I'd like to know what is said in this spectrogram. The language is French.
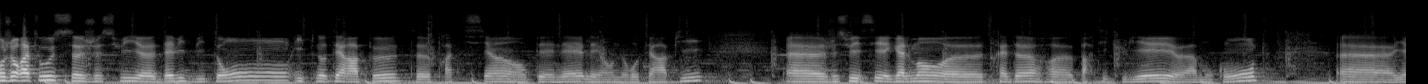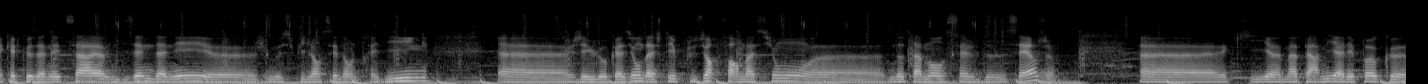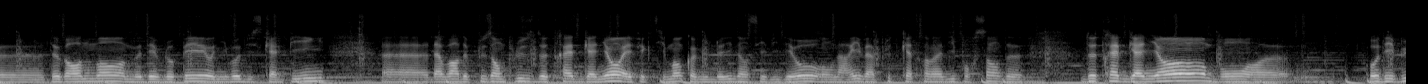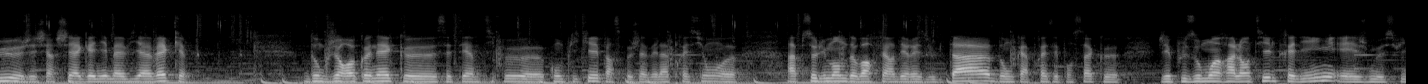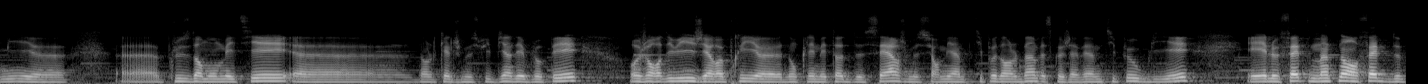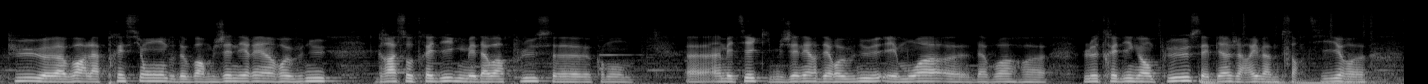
Bonjour à tous, je suis euh, David Bitton, hypnothérapeute, euh, praticien en PNL et en neurothérapie. Euh, je suis ici également trader particulier à mon compte. il y a quelques années de ça, une dizaine d'années, je me suis lancé dans le trading. J'ai eu l'occasion d'acheter plusieurs formations, notamment celle de Serge. Euh, qui euh, m'a permis à l'époque euh, de grandement me développer au niveau du scalping, d'avoir de plus en plus de trades gagnants. Effectivement, comme il le dit dans ses vidéos, on arrive à plus de 90% de, de, trades gagnants. Bon, au début, j'ai cherché à gagner ma vie avec. Donc je reconnais que c'était un petit peu compliqué parce que j'avais la pression absolument de devoir faire des résultats. Donc après, c'est pour ça que j'ai plus ou moins ralenti le trading et je me suis mis euh, euh, plus dans mon métier euh, dans lequel je me suis bien développé. Aujourd'hui, j'ai repris donc les méthodes de Serge, je me suis remis un petit peu dans le bain parce que j'avais un petit peu oublié. Et le fait maintenant en fait de plus avoir la pression de devoir me générer un revenu grâce au trading, mais d'avoir plus comment, un métier qui me génère des revenus et moi d'avoir le trading en plus, eh bien j'arrive à me sortir euh,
